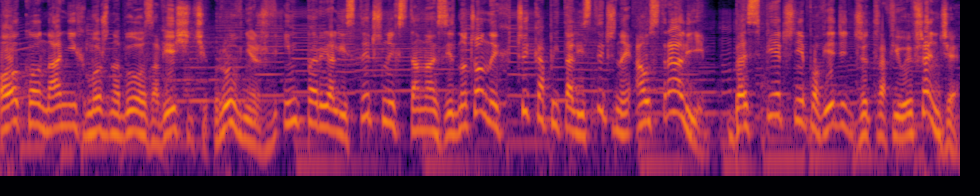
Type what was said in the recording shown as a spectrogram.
Oko na nich można było zawiesić również w imperialistycznych Stanach Zjednoczonych czy kapitalistycznej Australii. Bezpiecznie powiedzieć, że trafiły wszędzie,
